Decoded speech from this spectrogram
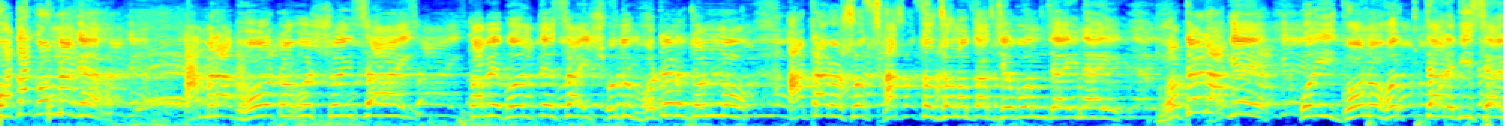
কথা কর না গা? আমরা ভোট অবশ্যই চাই। তবে বলতে চাই, শুধু ভোটের জন্য আঠারোশো ছাত্র জনতা জীবন দেয় নাই। ভোটের আগে ওই গণহত্যার বিচার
